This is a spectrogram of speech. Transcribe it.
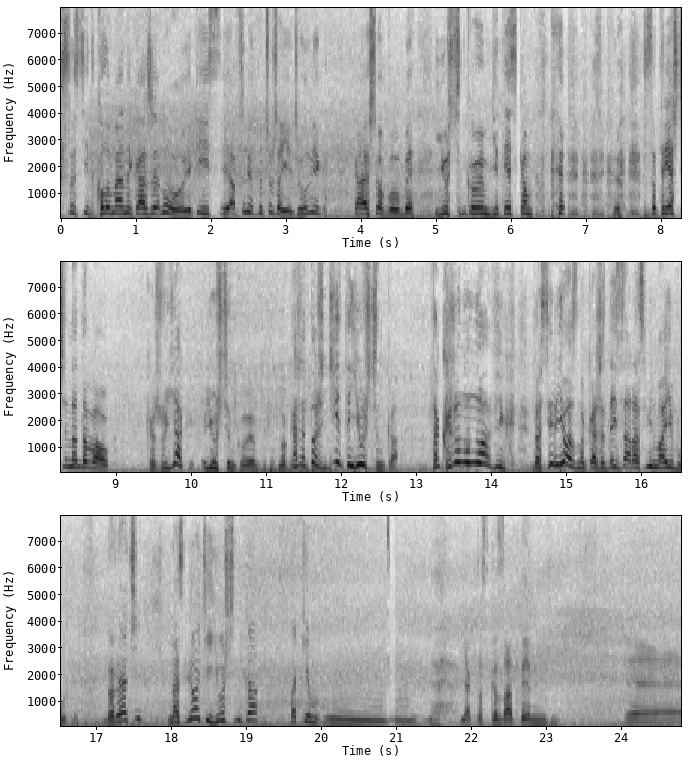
Сусід коло мене каже, ну якийсь абсолютно чужий чоловік, каже, що був би Ющенковим дітиськам затрещин надавав. Кажу, як Ющенковим? Ну каже, то ж діти Ющенка. Та кажу, ну нафіг. Та серйозно каже, десь зараз він має бути. До речі, на зльоті Ющенка таким, як то сказати, е,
